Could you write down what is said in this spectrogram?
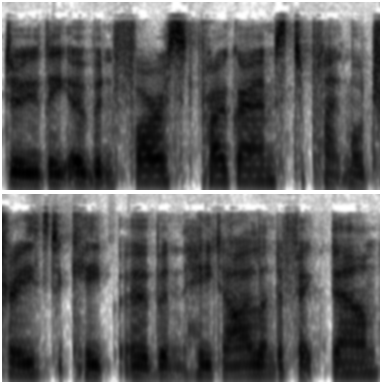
do the urban forest programs to plant more trees to keep urban heat island effect down.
